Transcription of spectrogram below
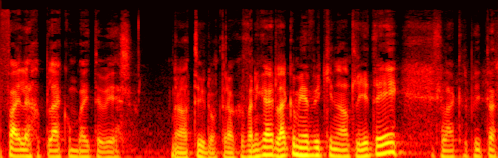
veilige plek om by te wees. Ja, toe dokter. Ek van die kyk lekker om hier 'n bietjie na atleet te hê. Dis lekker Pieter.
